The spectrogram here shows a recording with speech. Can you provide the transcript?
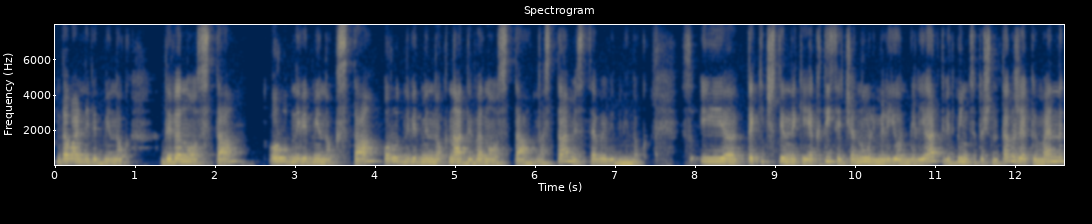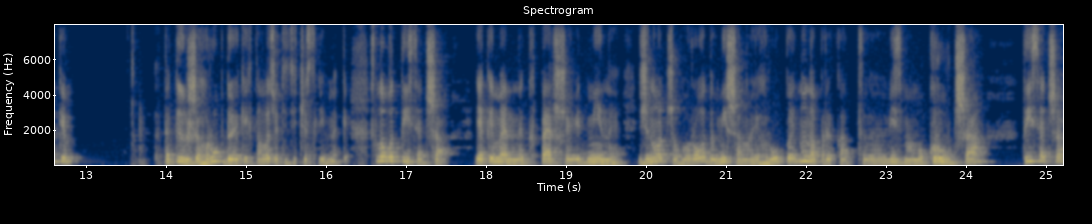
давальний відмінок 90, орудний відмінок 100, орудний відмінок на 90 на 100, місцевий відмінок. І е, такі частинники, як тисяча, нуль, мільйон, мільярд, відмінюються точно так же, як іменники таких же груп, до яких належать і ці числівники. Слово тисяча як іменник першої відміни жіночого роду, мішаної групи. Ну, наприклад, е, візьмемо круча, тисяча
